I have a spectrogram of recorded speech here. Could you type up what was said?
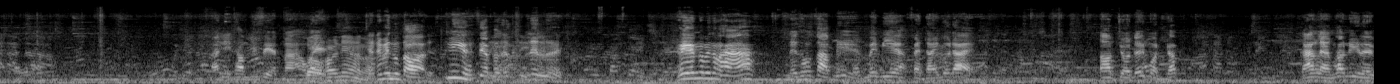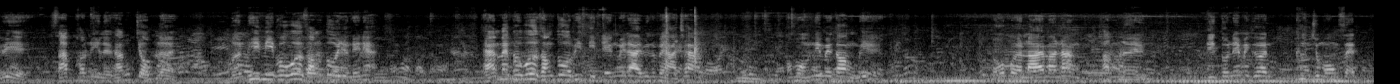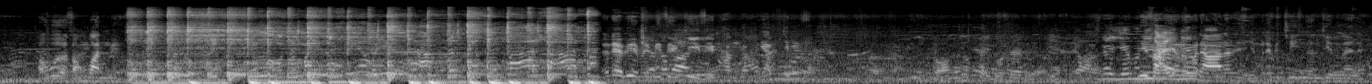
อันนี้ทำพิเศษมาเอาต่อไว้เขาเนี่ยเหรอ จะได้ไม่ต้องต่อ นี่เสียบเล่นเลย เพลงก็ไม่ต้องหา ในโทรศัพท์นี่ไม่มีอะแปดไดก็ได้ ตอบโจทย์ได้หมดครับ กลางแหลมเข้านี่เลยพี่ ซับเข้านี่เลยครับ จบเลย เหมือนพี่มี power สองตัวอยู่ในเนี้ย แถมไม่ power สองตัวพี่ติดเองไม่ได้พี่ต้องไปหาช่างของผมนี่ไม่ต้องพี่ โตเปิดไลน์มานั่งทำเลยติดตัวนี้ไม่เกินครึ่งชั่วโมงเสร็จ เอาเวอร์สองวันเนี่ยแล้วเนี่ยพี่ไม่มีเสียงขี่เสียงทางเงียบจิ๊บนี่สายยังธรรมดานะเนี่ยยังไม่ได้ไปชิงเงินชิงอะไรเลย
